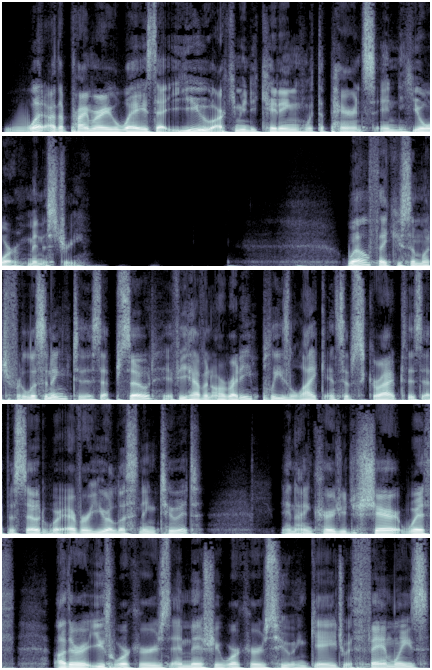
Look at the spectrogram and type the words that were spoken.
what are the primary ways that you are communicating with the parents in your ministry? Well, thank you so much for listening to this episode. If you haven't already, please like and subscribe to this episode wherever you are listening to it. And I encourage you to share it with other youth workers and ministry workers who engage with families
